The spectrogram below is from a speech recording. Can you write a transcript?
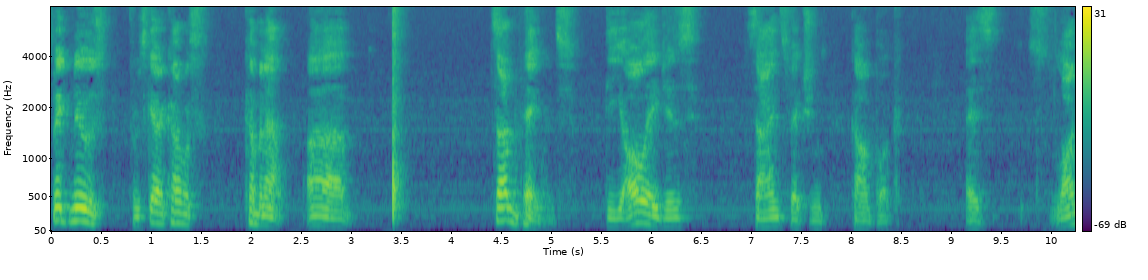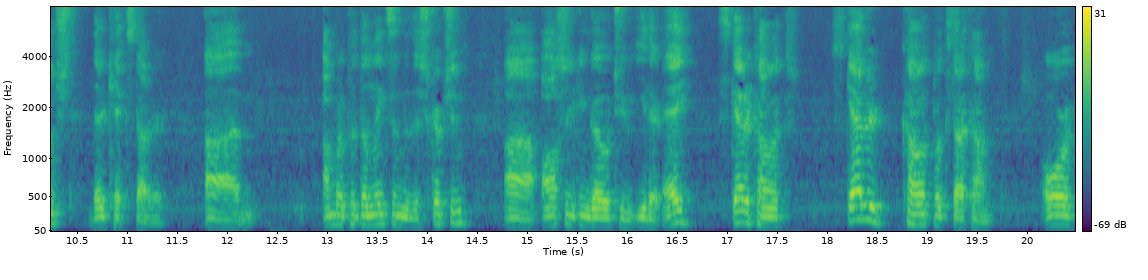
big news from Scattered Comics coming out. Uh, Cyborg Penguins, the all ages science fiction comic book, has launched their Kickstarter. Um, I'm going to put the links in the description. Uh, also, you can go to either A, Scattered Comics, scatteredcomicbooks.com, or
